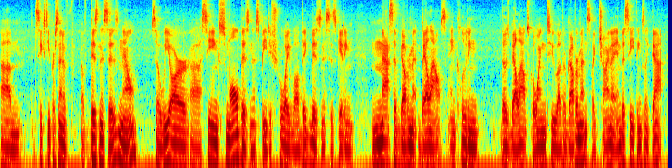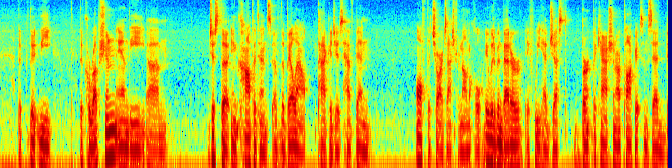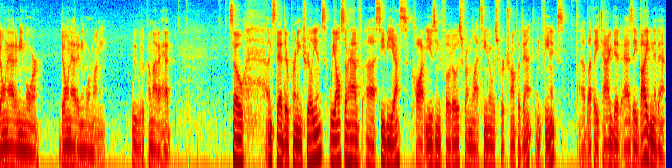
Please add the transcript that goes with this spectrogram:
um, 60% of, of businesses now. So we are uh, seeing small business be destroyed while big business is getting massive government bailouts, including those bailouts going to other governments like China embassy, things like that. The, the, the the corruption and the um, just the incompetence of the bailout packages have been off the charts astronomical. It would have been better if we had just burnt the cash in our pockets and said, don't add any more, don't add any more money. We would have come out ahead. So instead, they're printing trillions. We also have uh, CBS caught using photos from Latinos for Trump event in Phoenix, uh, but they tagged it as a Biden event.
